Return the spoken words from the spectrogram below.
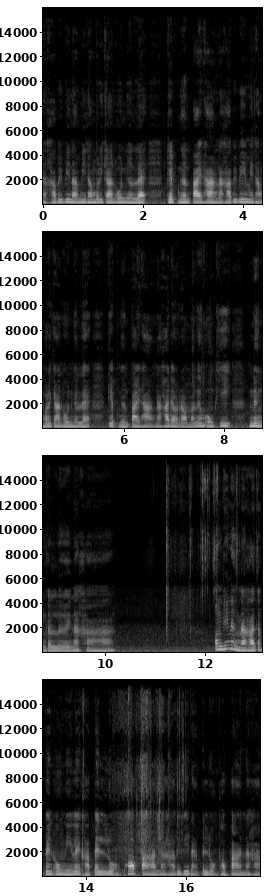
นะคะพี่ๆนะมีทั้งบริการโอนเงินและเก็บเงินปลายทางนะคะ พี่ๆมีทั้งบริการโอนเงินและเก็บเงินปลายทางนะคะ เดี๋ยวเรามาเริ่มองค์ที่ 1 กันเลยนะคะองค์ที่หนึ่งนะคะจะเป็นองค์นี้เลยค่ะ เป็นหลวงพ่อปานนะคะ พี่ๆนะเป็นหลวงพ่อปานนะคะ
